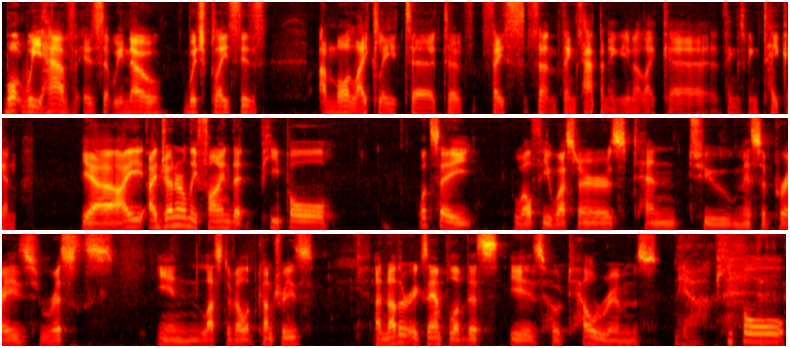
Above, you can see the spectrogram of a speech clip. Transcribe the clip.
what we have is that we know which places are more likely to to face certain things happening. You know, like uh, things being taken. Yeah, I I generally find that people, let's say wealthy Westerners, tend to misappraise risks in less developed countries. Another example of this is hotel rooms. Yeah. People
